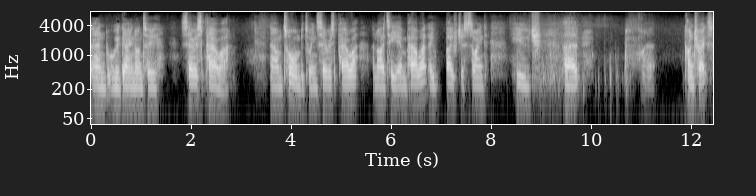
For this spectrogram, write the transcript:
and we're going on to Ceres Power. Now I'm torn between Ceres Power and ITM Power. They both just signed huge uh, contracts.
